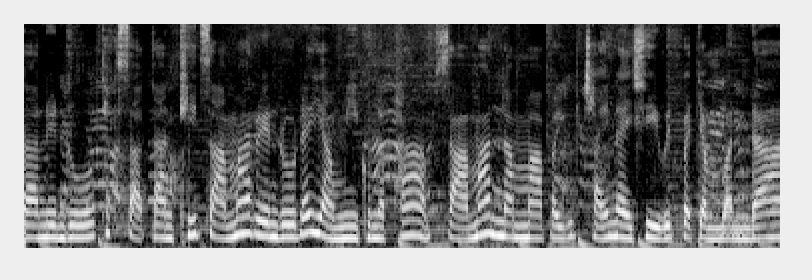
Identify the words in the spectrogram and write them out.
การเรียนรู้ ทักษะการคิดสามารถเรียนรู้ได้อย่างมีคุณภาพ สามารถนำมาประยุกต์ใช้ในชีวิตประจำวันได้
